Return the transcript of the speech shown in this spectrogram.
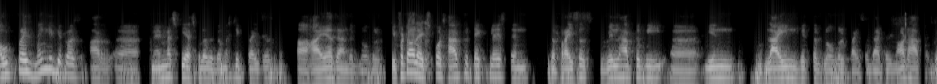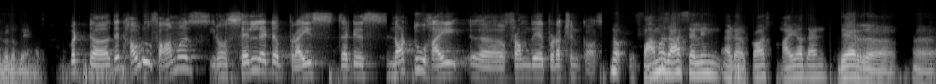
outpriced mainly because our uh, MSP as well as the domestic prices are higher than the global. If at all exports have to take place, then the prices will have to be uh, in line with the global prices. That will not happen because of the MSP. But uh, then, how do farmers, you know, sell at a price that is not too high uh, from their production cost? No, farmers are selling at a cost higher than their uh, uh,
